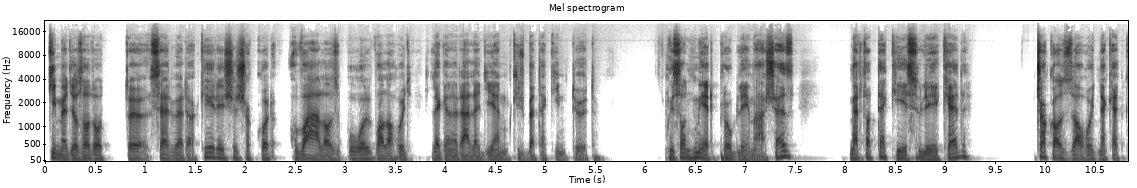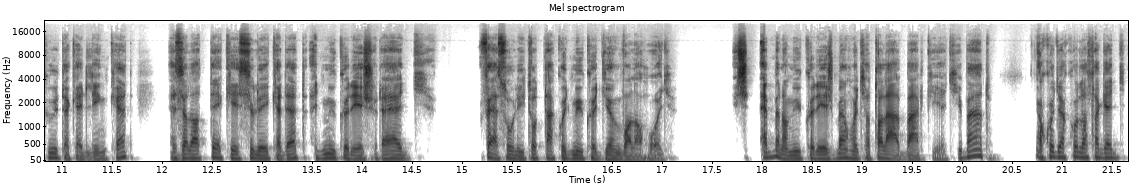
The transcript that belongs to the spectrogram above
kimegy az adott szerverre a kérés, és akkor a válaszból valahogy legenerál egy ilyen kis betekintőt. Viszont miért problémás ez? Mert a te készüléked csak azzal, hogy neked küldtek egy linket, ezzel a te készülékedet egy működésre egy felszólították, hogy működjön valahogy. És ebben a működésben, hogyha talál bárki egy hibát, akkor gyakorlatilag egy,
